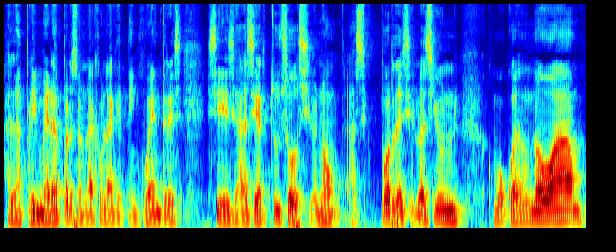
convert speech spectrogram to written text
a la primera persona con la que te encuentres si desea ser tu socio, no, por decirlo así, un, como cuando uno va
